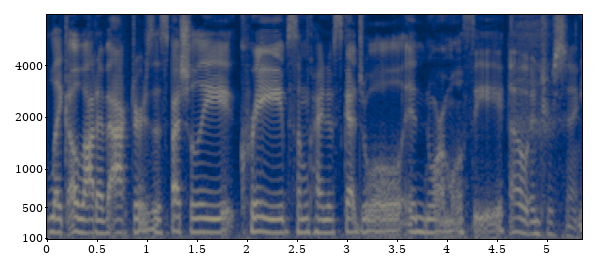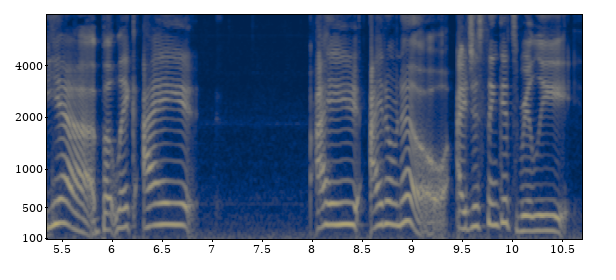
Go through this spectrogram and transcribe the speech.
Like a lot of actors, especially, crave some kind of schedule in normalcy. Oh, interesting. Yeah, but like I I I don't know. I just think it's really,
